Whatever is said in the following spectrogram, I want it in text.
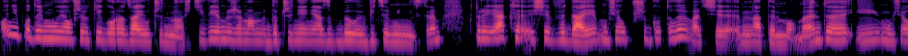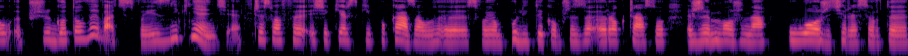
oni podejmują wszelkiego rodzaju czynności. Wiemy, że mamy do czynienia z byłym wiceministrem, który, jak się wydaje, musiał przygotowywać się na ten moment i musiał przygotowywać swoje zniknięcie. Czesław Siekierski pokazał swoją polityką przez rok czasu, że można ułożyć resort e,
